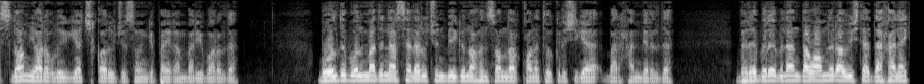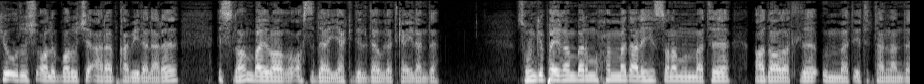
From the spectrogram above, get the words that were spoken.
islom yorug'ligiga chiqaruvchi so'nggi payg'ambar yuborildi. Bo'ldi bo'lmadi narsalar uchun begunoh insonlar qoni to'kilishiga barham berildi. Biri biri bilan davomli ravishda dahanaki urush olib boruvchi arab qabilalari islom bayrog'i ostida yakdil davlatga aylandi. So'nggi payg'ambar muhammad alayhissalom ummati adolatli ummat etib tanlandi.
